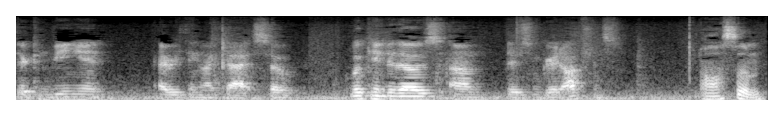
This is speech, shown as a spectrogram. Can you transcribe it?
they're convenient, everything like that. So look into those. Um, there's some great options. Awesome.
